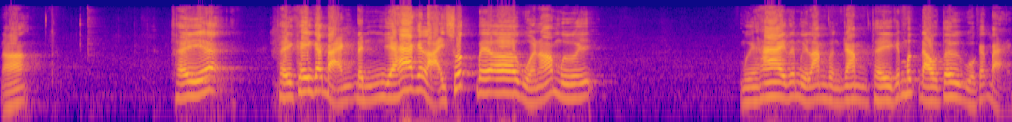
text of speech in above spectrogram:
Đó. Thì á, thì khi các bạn định giá cái lãi suất PE của nó 10 12 tới 15 phần trăm thì cái mức đầu tư của các bạn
